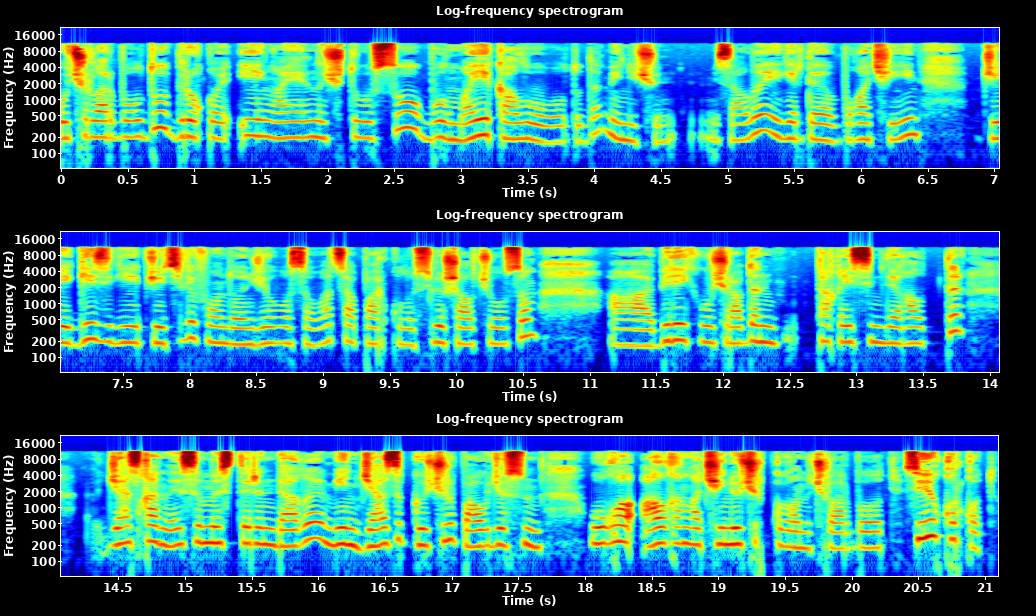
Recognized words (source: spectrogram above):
учурлар болду бирок эң аянычтуусу бул маек алуу болду да мен үчүн. Мисалы эгерде буга чейин же кезигип же телефондон же болбосо whatsapp аркылуу сүйлөшө алчу болсом бир эки учур абдан так эсимде калыптыр. Жазган смстерин дагы мен жазып көчүрүп аудиосун уга алганга чейин өчүрүп койгон учурлар болот. Себеби коркот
